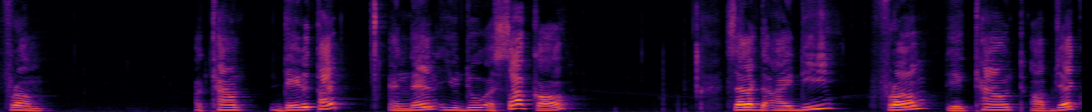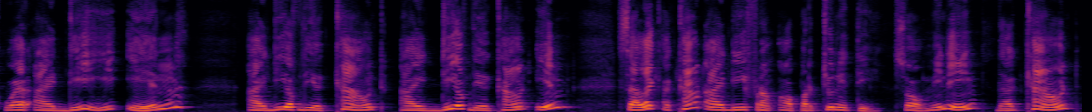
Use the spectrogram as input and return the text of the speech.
from account data type, and then you do a circle, select the ID, from the account object where ID in ID of the account, ID of the account in select account ID from opportunity. So meaning the account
